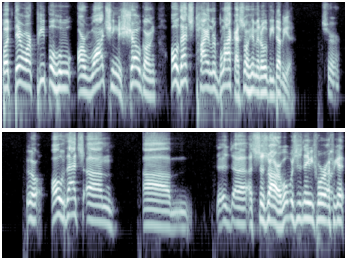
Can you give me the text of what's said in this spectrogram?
But there are people who are watching the show going, "Oh, that's Tyler Black. I saw him at OVW." Sure. You know, oh, that's um um uh, Cesaro. What was his name before? I forget.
